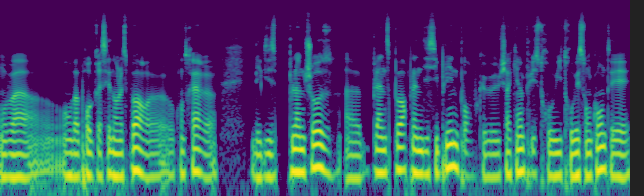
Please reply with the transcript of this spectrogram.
on va on va progresser dans le sport. au contraire, il existe plein de choses, plein de sports, plein de disciplines pour que chacun puisse y trouver son compte et,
